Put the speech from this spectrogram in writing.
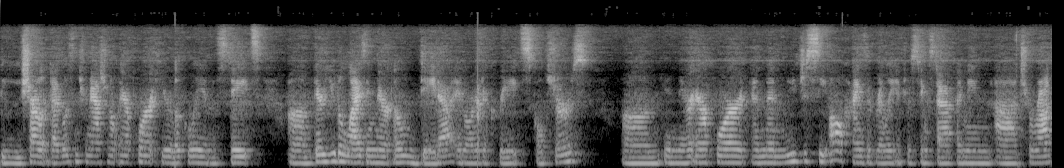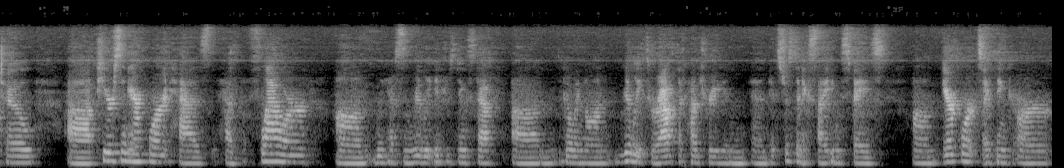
the Charlotte Douglas International Airport here locally in the States. Um, they're utilizing their own data in order to create sculptures um, in their airport. And then we just see all kinds of really interesting stuff. I mean, uh, Toronto uh, Pearson Airport has has the flower. Um, we have some really interesting stuff um, going on really throughout the country, and, and it's just an exciting space. Um, airports, I think, are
